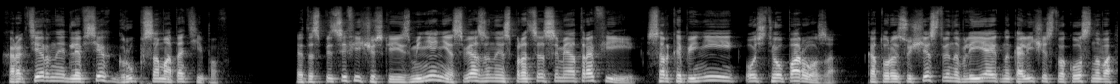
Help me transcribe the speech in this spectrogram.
характерные для всех групп соматотипов. Это специфические изменения, связанные с процессами атрофии, саркопении, остеопороза, которые существенно влияют на количество костного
